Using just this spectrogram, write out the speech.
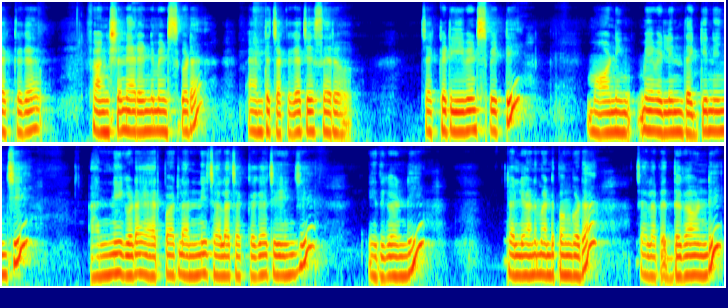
చక్కగా ఫంక్షన్ అరేంజ్మెంట్స్ కూడా ఎంత చక్కగా చేశారో. చక్కటి ఈవెంట్స్ పెట్టి మార్నింగ్ మేము వెళ్ళిన దగ్గర నుంచి అన్నీ కూడా ఏర్పాట్లు అన్నీ చాలా చక్కగా చేయించి ఇదిగోండి. కళ్యాణ మండపం కూడా చాలా పెద్దగా ఉండి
